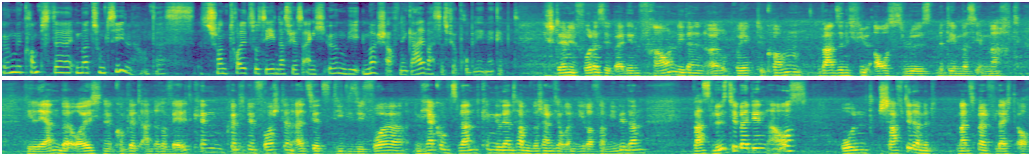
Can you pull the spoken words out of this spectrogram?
irgendwie kommst du immer zum Ziel. Und das ist schon toll zu sehen, dass wir es eigentlich irgendwie immer schaffen, egal was es für Probleme gibt. Ich stelle mir vor, dass ihr bei den Frauen, die dann in eure Projekte kommen, wahnsinnig viel auslöst mit dem, was ihr macht. Die lernen bei euch eine komplett andere Welt kennen, könnte ich mir vorstellen, als jetzt die, die sie vorher im Herkunftsland kennengelernt haben, wahrscheinlich auch in ihrer Familie dann. Was löst ihr bei denen aus und schafft ihr damit manchmal vielleicht auch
